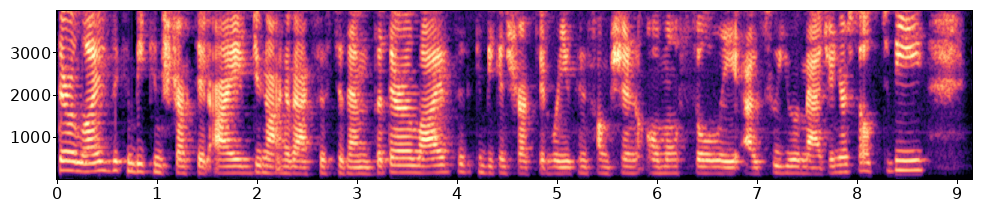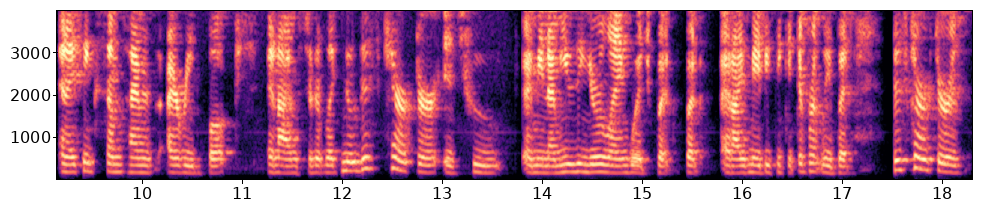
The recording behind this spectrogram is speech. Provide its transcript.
there are lives that can be constructed. I do not have access to them, but there are lives that can be constructed where you can function almost solely as who you imagine yourself to be. And I think sometimes I read books and I'm sort of like, no, this character is who. I mean, I'm using your language, but but and I maybe think it differently, but this character is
